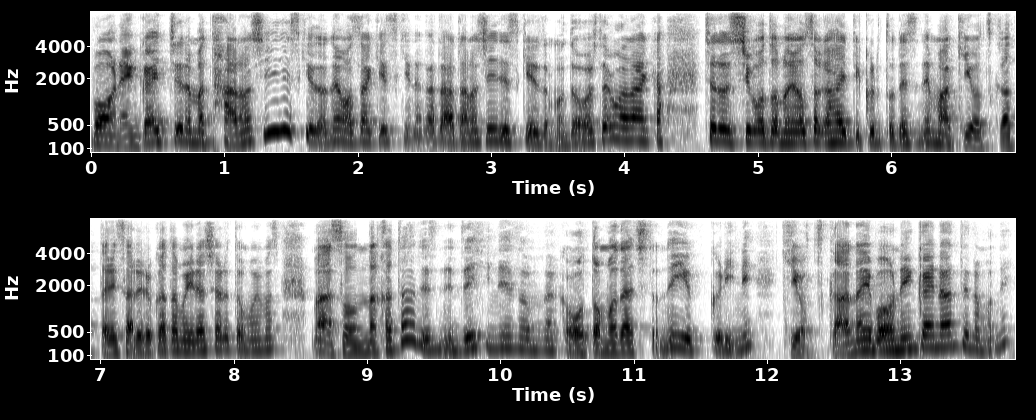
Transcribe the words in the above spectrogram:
忘年会っていうのはまあ楽しいですけどね、お酒好きな方は楽しいですけれども、どうしてもなんか、ちょっと仕事の要素が入ってくるとですね、まあ気を使ったりされる方もいらっしゃると思います。まあそんな方はですね、ぜひね、そのなんかお友達とね、ゆっくりね、気を使わない忘年会なんてのもね、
